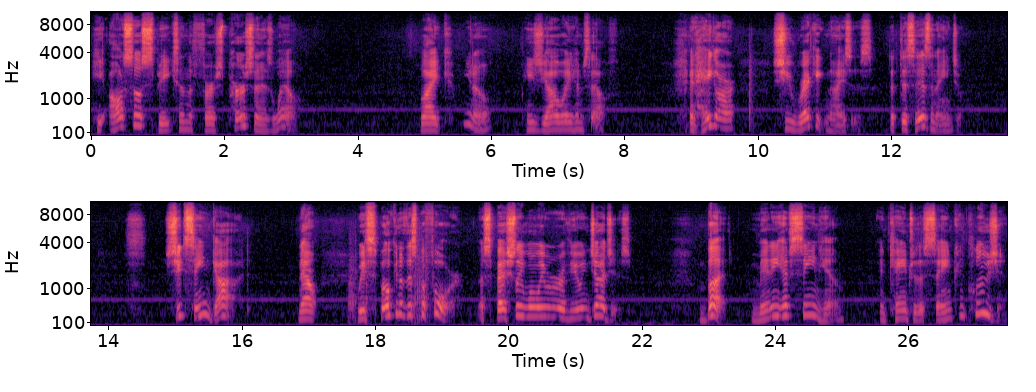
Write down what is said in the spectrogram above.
he also speaks in the first person as well. Like, you know, He's Yahweh himself. And Hagar, she recognizes that this is an angel. She'd seen God. Now, we've spoken of this before, especially when we were reviewing Judges. But many have seen him and came to the same conclusion.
